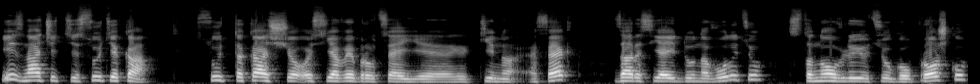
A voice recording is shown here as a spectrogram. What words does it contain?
І, значить, суть яка? Суть така, що ось я вибрав цей е, кіноефект. Зараз я йду на вулицю, встановлюю цю GoPro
